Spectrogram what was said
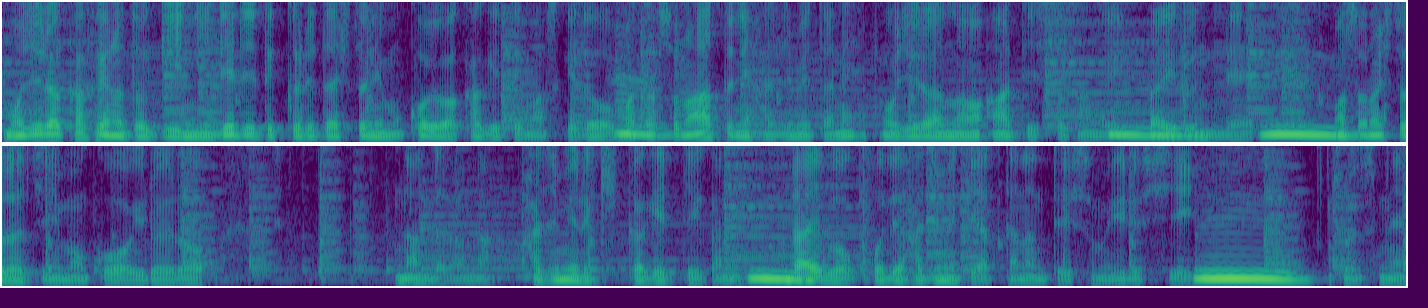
うモジュラーカフェの時に出ててくれた人にも声はかけてますけど、はいまたその後に始めたねモジュラーのアーティストさんがいっぱいいるんで、うん。まあ、その人たちにもこういろいろなんだろうな始めるきっかけっていうかね、うん。ライブをここで初めてやったなんていう人もいるし、うん。そうですね。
